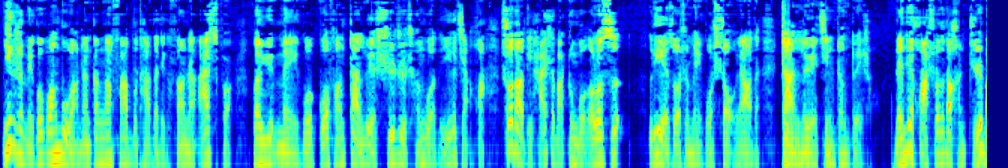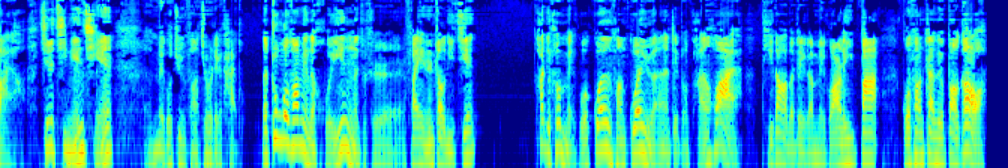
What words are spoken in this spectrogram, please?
一个是美国国防部网站刚刚发布他的这个防长 ESPO 关于美国国防战略实质成果的一个讲话，说到底还是把中国、俄罗斯列作是美国首要的战略竞争对手。人这话说的倒很直白啊，其实几年前，美国军方就是这个态度。那中国方面的回应呢，就是发言人赵立坚。他就说，美国官方官员这种谈话呀，提到的这个美国二零一八国防战略报告啊，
